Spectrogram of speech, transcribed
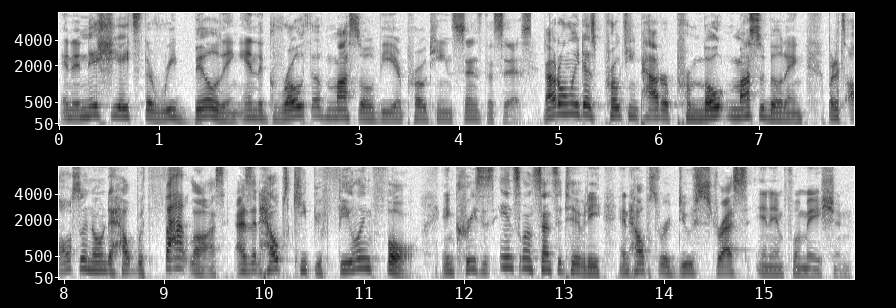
and initiates the rebuilding and the growth of muscle via protein synthesis. Not only does protein powder promote muscle building, but it's also known to help with fat loss as it helps keep you feeling full, increases insulin sensitivity, and helps reduce stress and inflammation.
